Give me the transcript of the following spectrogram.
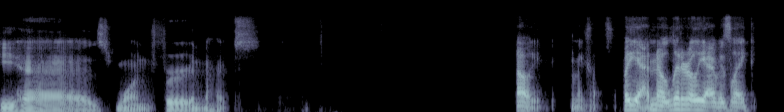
he has one for In the Heights. Oh, yeah, that makes sense. But yeah, no, literally, I was like,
